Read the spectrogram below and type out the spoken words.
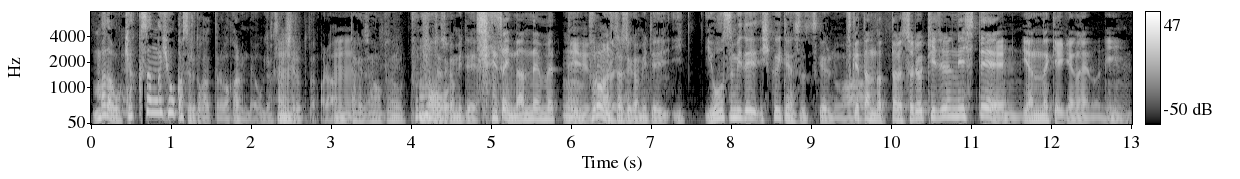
まだお客さんが評価するとかだったらわかるんだよ。お客さん素人だから。うん、だけどその、そのプロの人たちが見て。審査員何年目っていう、うん、プロの人たちが見て、様子見で低い点数つけるのは。つけたんだったら、それを基準にして、やんなきゃいけないのに、うん、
